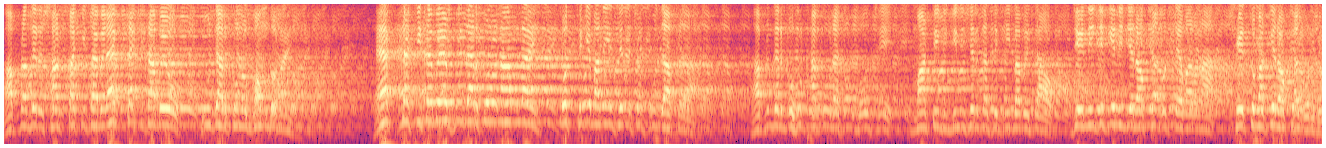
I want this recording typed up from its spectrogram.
আপনাদের সাতটা কিতাবের একটা কিতাবেও পূজার কোনো গন্ধ নাই। একটা কিতাবে পূজার কোনো নাম নাই। কোথেকে বানিয়েছেন এসব পূজা আপনারা? আপনাদের বহু ঠাকুর এখন বলছে, মাটির জিনিসের কাছে কীভাবে চাও? যে নিজেকে নিজে রক্ষা করতে পারে না, সে তোমাকে রক্ষা করবে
